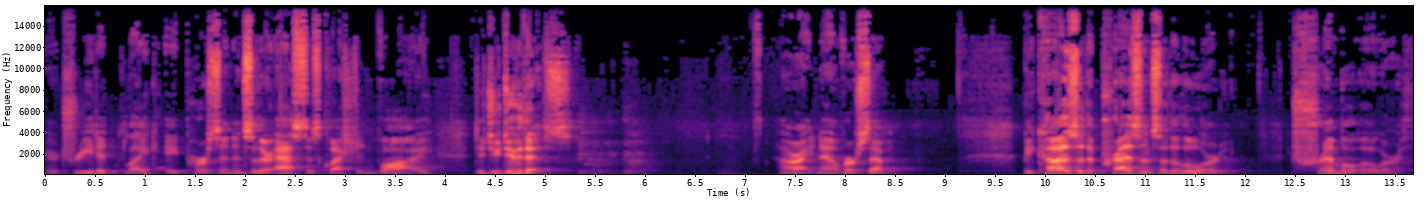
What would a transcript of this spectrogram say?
They're treated like a person. And so they're asked this question Why did you do this? All right, now, verse 7. Because of the presence of the Lord, tremble, O earth,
